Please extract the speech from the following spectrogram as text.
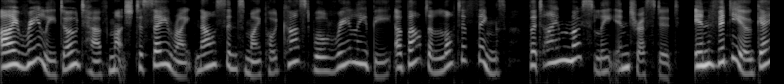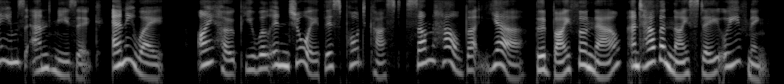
I really don't have much to say right now since my podcast will really be about a lot of things, but I'm mostly interested in video games and music. Anyway, I hope you will enjoy this podcast somehow, but yeah. Goodbye for now and have a nice day or evening.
